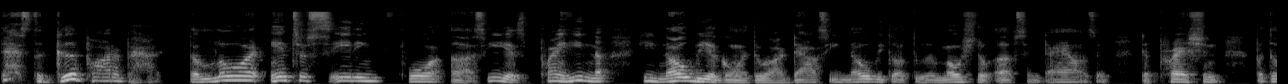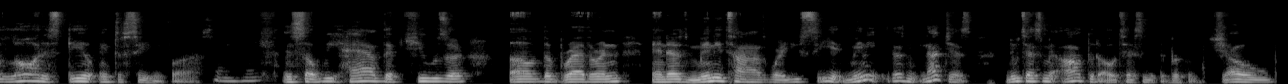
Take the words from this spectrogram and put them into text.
That's the good part about it. The Lord interceding for us. He is praying. He know he know we are going through our doubts. He know we go through emotional ups and downs and depression, but the Lord is still interceding for us. Mm-hmm. And so we have the accuser of the brethren, and there's many times where you see it. Many there's not just New Testament, all through the Old Testament, the book of Job,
